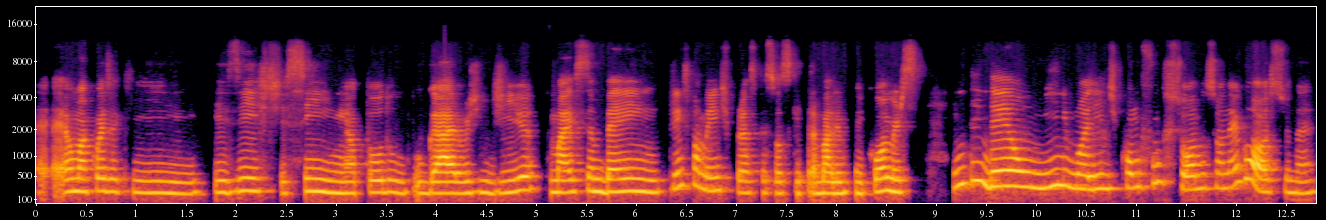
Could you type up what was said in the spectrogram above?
é uma coisa que existe, sim, a todo lugar hoje em dia, mas também, principalmente para as pessoas que trabalham com e-commerce, entender o mínimo ali de como funciona o seu negócio, né?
